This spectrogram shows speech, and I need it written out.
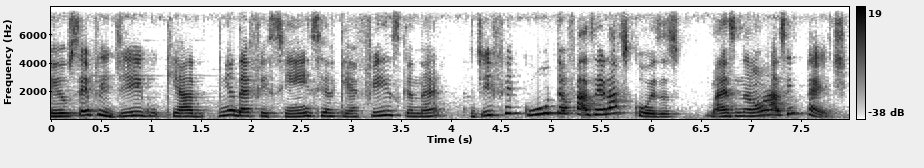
Eu sempre digo que a minha deficiência, que é física, né, dificulta eu fazer as coisas, mas não as impede.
